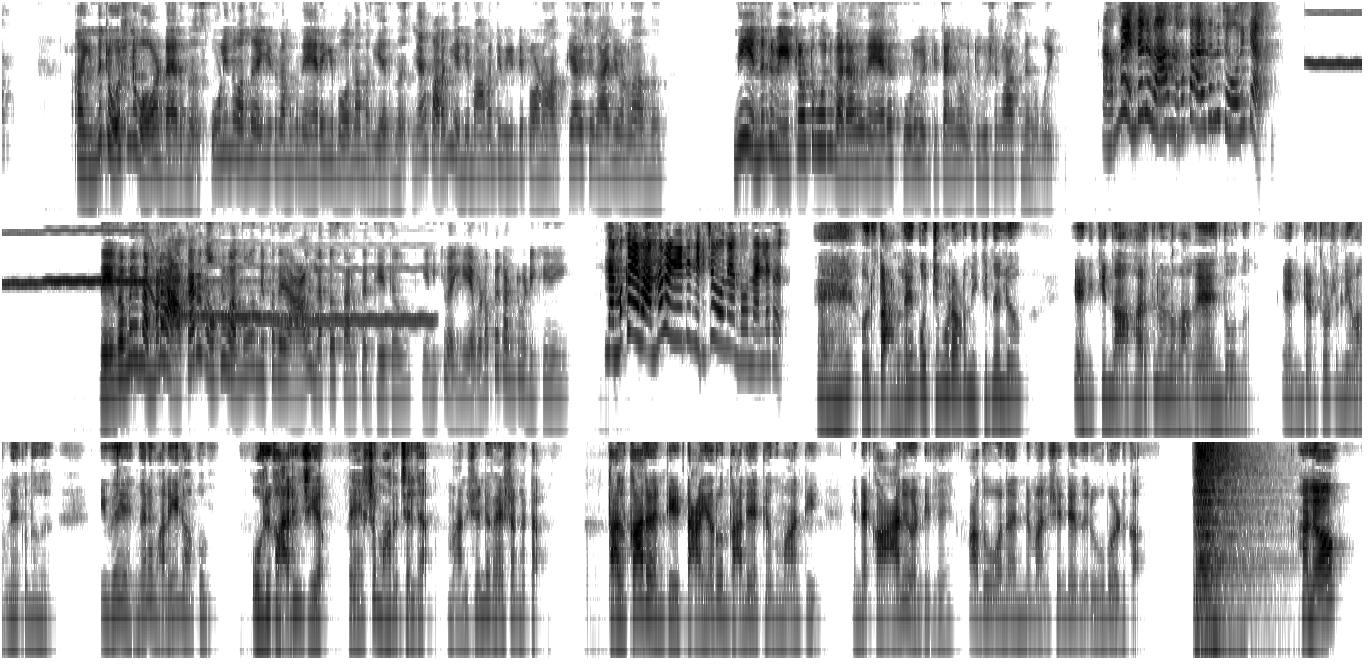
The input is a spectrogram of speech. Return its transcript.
ആ ഇന്ന് ട്യൂഷന് പോകണ്ടായിരുന്നു. സ്കൂളിൽ നിന്ന് വന്നു കഴിഞ്ഞിട്ട് നമുക്ക് നേരെ പോന്നാൽ മതിയായിരുന്നു. ഞാൻ പറഞ്ഞു എന്റെ മാമന്റെ വീട്ടിൽ പോകണം അത്യാവശ്യ കാര്യമുള്ളതാന്ന്. നീ എന്നിട്ട് വീട്ടിലോട്ട് പോലും വരാതെ നേരെ സ്കൂളിൽ വിട്ടിട്ട് അങ്ങ് ട്യൂഷൻ ക്ലാസ്സിനങ്ങ് പോയി. ദൈവമേ നമ്മളെ ആൾക്കാരെ നോക്കി വന്നു വന്നിപ്പോ ആളില്ലാത്ത സ്ഥലത്ത് എത്തിയല്ലോ എനിക്ക് വയ്യ. എവിടെ പോയി കണ്ടുപിടിക്കും ഇനി? ഏ ഒരു തള്ളയും കൊച്ചും കൂടെ അവിടെ നിൽക്കുന്നല്ലോ. എനിക്കിന്ന് ആഹാരത്തിനുള്ള വകയായെന്ന് തോന്നുന്നു. എന്റെ അടുത്തോട്ടല്ലേ വന്നേക്കുന്നത്. ഇവയെ എങ്ങനെ വലയിലാക്കും? ഒരു കാര്യം ചെയ്യാം. വേഷം മാറി ചെല്ല. മനുഷ്യന്റെ വേഷം കെട്ടാം. തൽക്കാലം എന്റെ ഈ ടയറും തലയൊക്കെ ഒന്ന് മാറ്റി. എന്റെ കാൽ കണ്ടില്ലേ? അതുപോലെ എന്റെ മനുഷ്യന്റെ രൂപം എടുക്കാം. ഹലോ?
